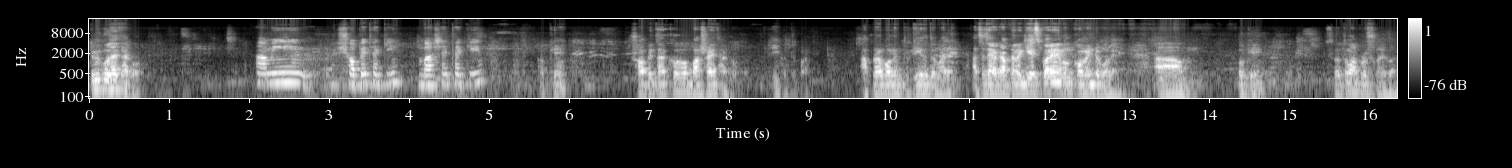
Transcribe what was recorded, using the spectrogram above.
তুমি কোথায় থাকো? আমি শপে থাকি বাসায় থাকি। ওকে শপে থাকো বাসায় থাকো। আপনারা বলেন তো কি হতে পারে? আচ্ছা যাই হোক আপনারা গেস করেন এবং কমেন্টে বলেন। ওকে তো তোমার প্রশ্ন এবার।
